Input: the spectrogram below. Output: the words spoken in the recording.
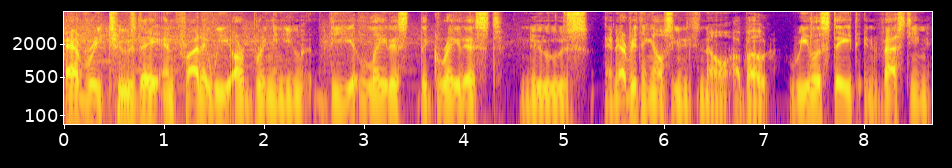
Every Tuesday and Friday, we are bringing you the latest, the greatest news and everything else you need to know about real estate investing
